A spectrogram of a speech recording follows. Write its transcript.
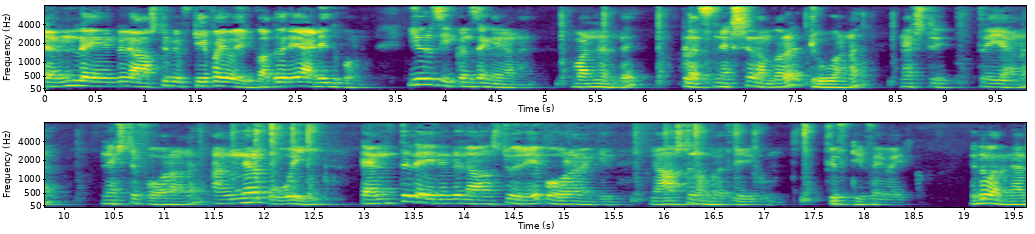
ടെൻ ലൈനിന്റെ ലാസ്റ്റ് ഫിഫ്റ്റി ഫൈവ് ആയിരിക്കും. അതുവരെ ആഡ് ചെയ്ത് പോകണം ഈ ഒരു സീക്വൻസ് എങ്ങനെയാണ്? വൺ ഉണ്ട് പ്ലസ് നെക്സ്റ്റ് നമ്പർ ടു ആണ് നെക്സ്റ്റ് ത്രീ ആണ് നെക്സ്റ്റ് ഫോർ ആണ്. അങ്ങനെ പോയി ടെൻത്ത് ലൈനിന്റെ ലാസ്റ്റ് വരെ പോകണമെങ്കിൽ ലാസ്റ്റ് നമ്പർ ഫിഫ്റ്റി ഫൈവ് ആയിരിക്കും. എന്ന് പറഞ്ഞാൽ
